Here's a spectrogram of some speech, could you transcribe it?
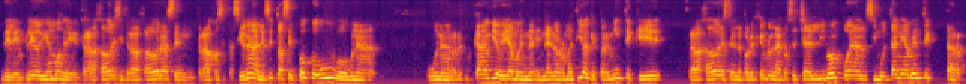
del empleo, digamos, de trabajadores y trabajadoras en trabajos estacionales. Esto hace poco hubo una, un cambio, digamos, en, la normativa que permite que trabajadores, en por ejemplo, en la cosecha del limón, puedan simultáneamente estar,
